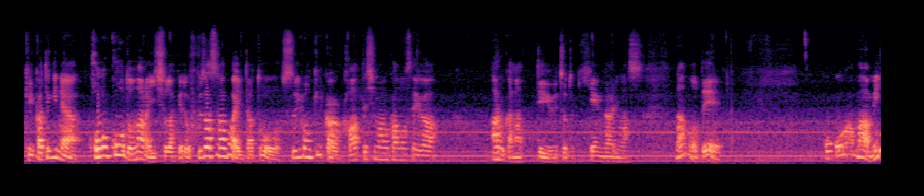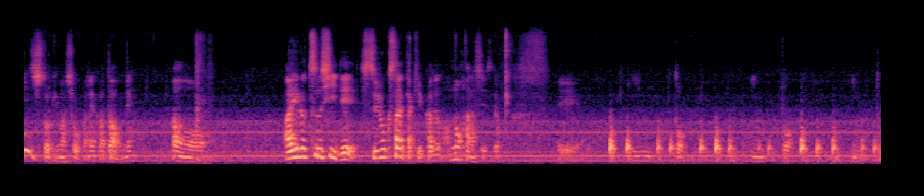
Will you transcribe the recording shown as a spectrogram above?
結果的にはこのコードなら一緒だけど複雑な場合だと推論結果が変わってしまう可能性があるかなっていうちょっと危険があります。なのでここはまあ明示しておきましょうかね型をね。あの IL2C で出力された結果の話ですよ、えー、イントイントイントと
